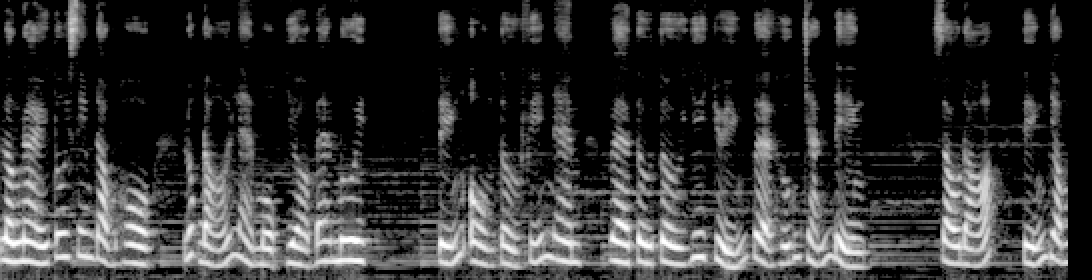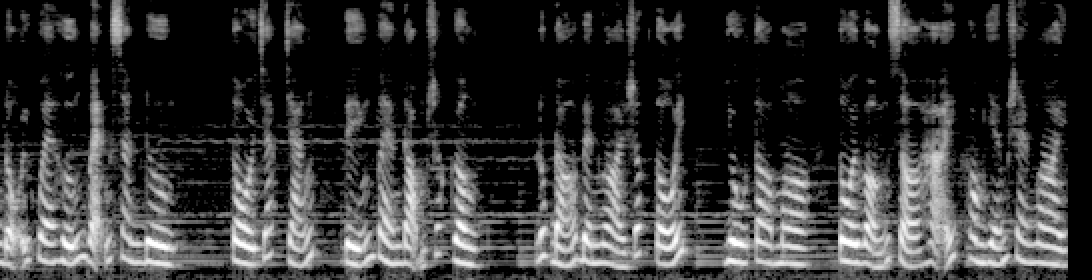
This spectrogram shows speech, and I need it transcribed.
Lần này tôi xem đồng hồ, lúc đó là 1 giờ 30. Tiếng ồn từ phía nam và từ từ di chuyển về hướng tránh điện. Sau đó, tiếng dòng đổi qua hướng vãng xanh đường. Tôi chắc chắn tiếng vang động rất gần. Lúc đó bên ngoài rất tối, dù tò mò, tôi vẫn sợ hãi không dám ra ngoài.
